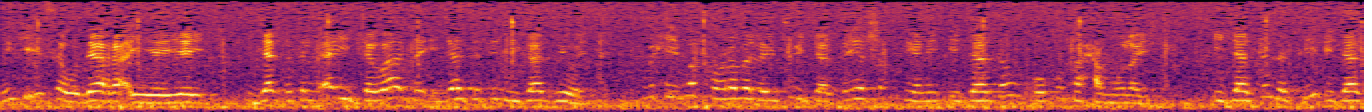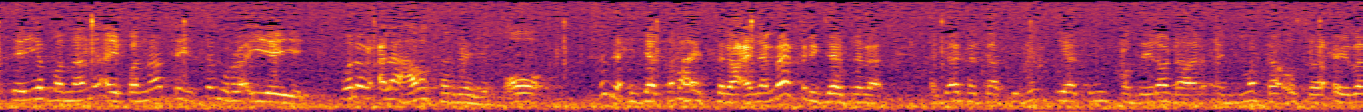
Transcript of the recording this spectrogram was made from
ninkii isagu dee ra'yeeyey ijaazat ay jawaaza ijaazat almujaazi wey wixii marka horeba laysu ijaazeeye shaksigani ijaazo uu ku taxamulay ijaazo la sii ijaazeeye banaani ay banaantay isagu ra'yeeyey walow calaa haba sarreeyo oo saddex ijaazabaha istiraaceen ama afar ijaazaba hadaaka kaasi dintiyaasi mid fadiilo dhaar markaa u saaxiiba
